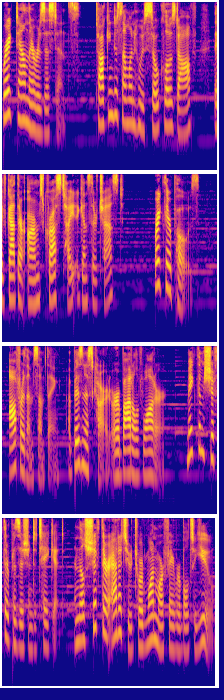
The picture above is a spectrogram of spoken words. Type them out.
Break down their resistance. Talking to someone who is so closed off they've got their arms crossed tight against their chest Break their pose. Offer them something a business card or a bottle of water. Make them shift their position to take it, and they'll shift their attitude toward one more favorable to you.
